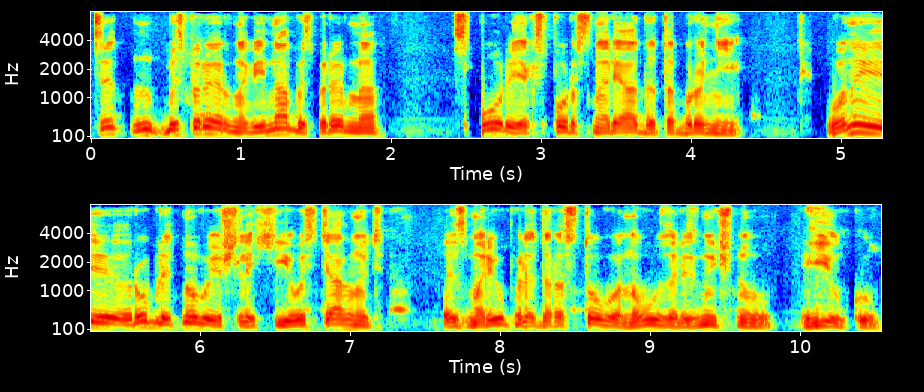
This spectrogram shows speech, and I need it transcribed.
це ну, безперервна війна, безперервна спор, як спор снаряда та броні. Вони роблять нові шляхи, ось тягнуть з Маріуполя до Ростова нову залізничну гілку.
